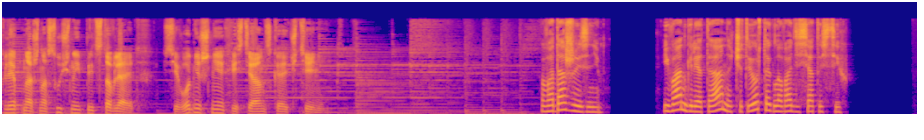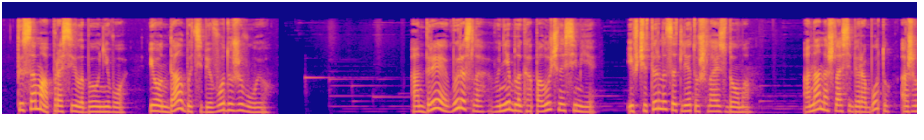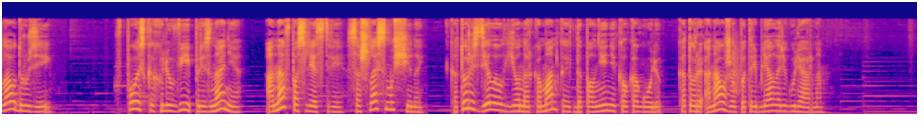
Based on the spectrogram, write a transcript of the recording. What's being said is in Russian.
«Хлеб наш насущный» представляет сегодняшнее христианское чтение. Вода жизни. Евангелие от Иоанна, 4 глава, 10 стих. «Ты сама просила бы у него, и он дал бы тебе воду живую». Андрея выросла в неблагополучной семье и в 14 лет ушла из дома. Она нашла себе работу, а жила у друзей – в поисках любви и признания она впоследствии сошлась с мужчиной, который сделал ее наркоманкой в дополнение к алкоголю, который она уже употребляла регулярно.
